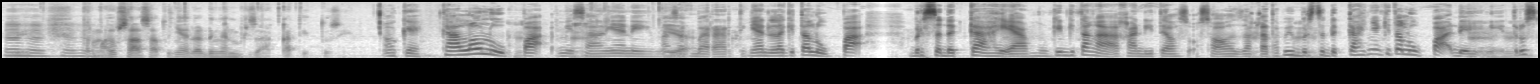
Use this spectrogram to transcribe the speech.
Mm -hmm. Termasuk salah satunya adalah dengan berzakat itu sih. Oke, okay. kalau lupa hmm. misalnya nih, Mas yeah. Akbar artinya adalah kita lupa bersedekah ya. Mungkin kita nggak akan detail so soal zakat, tapi bersedekahnya kita lupa deh ini. Terus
